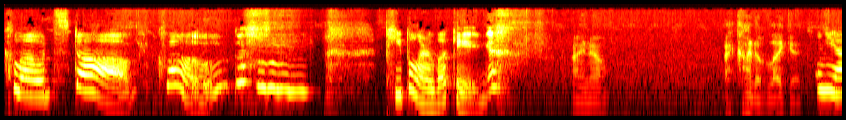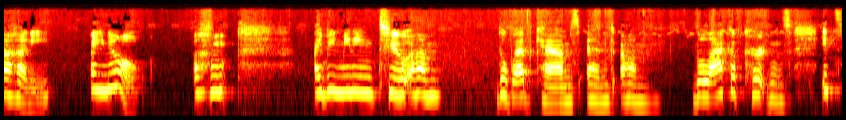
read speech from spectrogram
Claude, stop. Claude. People are looking. I know. I kind of like it. Yeah, honey. I know. Um, I've been meaning to, um, the webcams and, um, the lack of curtains. It's,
